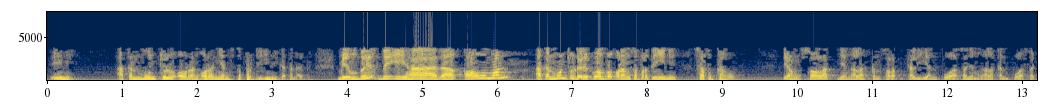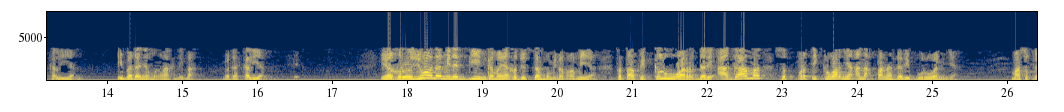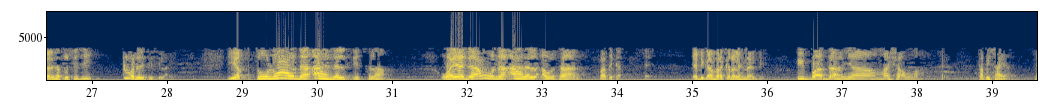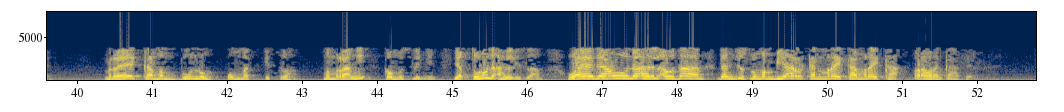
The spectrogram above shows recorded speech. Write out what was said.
Ini akan muncul orang-orang yang seperti ini kata Nabi. Min dhiddi hadza qaumun akan muncul dari kelompok orang seperti ini satu kaum yang sholatnya mengalahkan sholat kalian, puasanya mengalahkan puasa kalian, ibadahnya mengalahkan ibadah kalian. Yakhrujuna minad din kama yakhruju sahmu minar ramiyah. Tetapi keluar dari agama seperti keluarnya anak panah dari buruannya. Masuk dari satu sisi, keluar dari sisi lain. Yaqtuluna ahlal Islam wa yad'una ahlal awthan. Perhatikan. Yang digambarkan oleh Nabi. Ibadahnya Masya Allah. Tapi sayang. Mereka membunuh umat Islam. Memerangi kaum muslimin. Yaqtuluna ahlal Islam wa yad'una ahlal awzan dan justru membiarkan mereka-mereka orang-orang kafir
